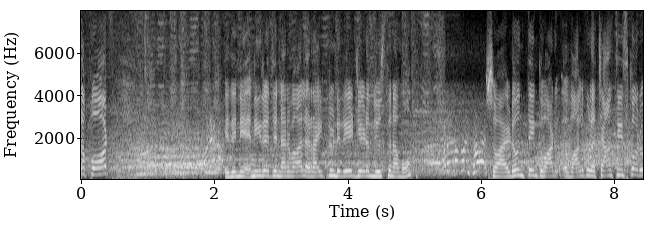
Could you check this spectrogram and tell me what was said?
సపోర్ట్ ఇది నీరజ్ నర్వాల్ రైట్ నుండి రేడ్ చేయడం చూస్తున్నాము. సో ఐ డోంట్ థింక్ వాడు వాళ్ళు కూడా ఛాన్స్ తీసుకోరు.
